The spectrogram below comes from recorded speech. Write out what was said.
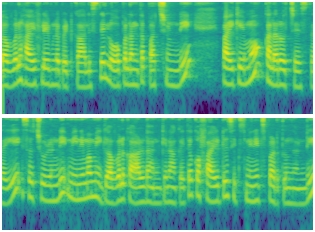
గవ్వలు హై ఫ్లేమ్లో పెట్టి కాలిస్తే లోపలంతా పచ్చి ఉండి పైకేమో కలర్ వచ్చేస్తాయి. సో చూడండి మినిమం ఈ గవ్వలు కాలడానికి నాకైతే ఒక ఫైవ్ టు సిక్స్ మినిట్స్ పడుతుందండి.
